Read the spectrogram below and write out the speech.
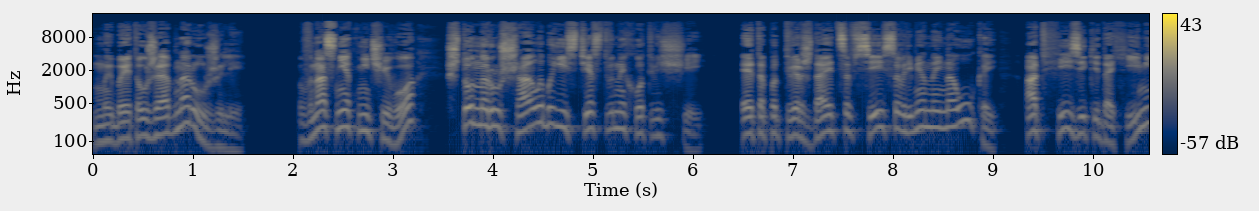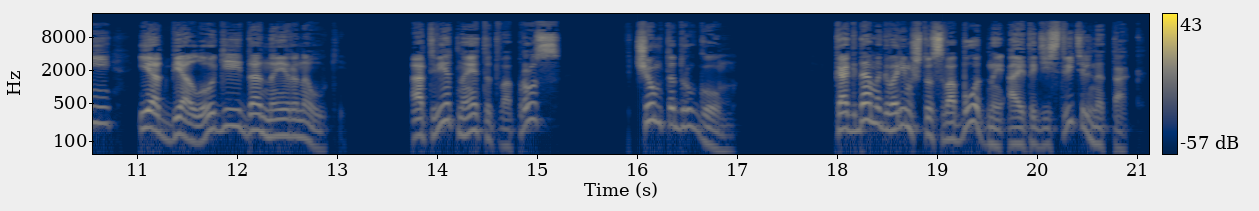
мы бы это уже обнаружили. В нас нет ничего, что нарушало бы естественный ход вещей. Это подтверждается всей современной наукой, от физики до химии и от биологии до нейронауки. Ответ на этот вопрос в чем-то другом. Когда мы говорим, что свободны, а это действительно так,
